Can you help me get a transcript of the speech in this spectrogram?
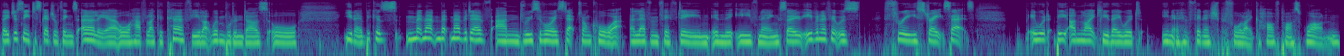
they just need to schedule things earlier or have like a curfew like Wimbledon does, or you know because Medvedev and Ruusuvuori stepped on court at 11:15 in the evening. So even if it was three straight sets it would be unlikely they would, you know, have finished before like half past one.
